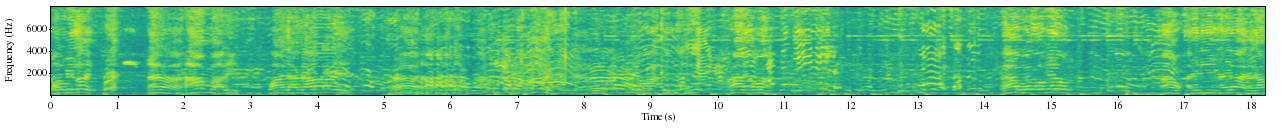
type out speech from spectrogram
ขอน้องบีนเลยเออห้ามว่าดิว่าจังไดเออนักมานักมานักมานักมาคือมาเยอะมากเอาเว้ยโอเคลงเอาใครดีใครได้นะครับ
